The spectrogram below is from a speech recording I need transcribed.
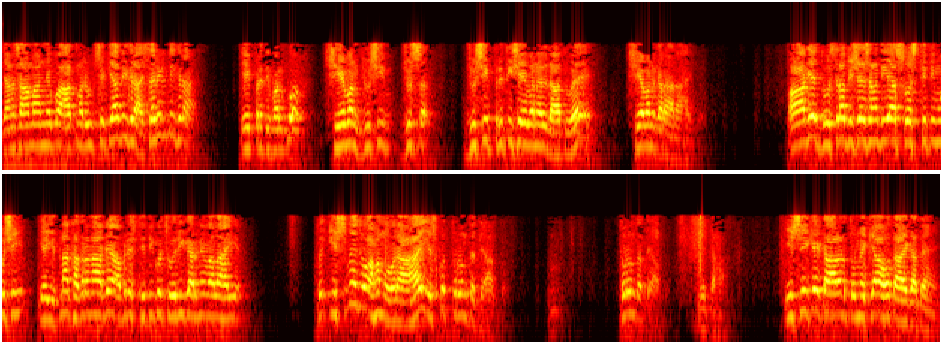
जन सामान्य को आत्म रूप से क्या दिख रहा है? शरीर दिख रहा है। एक प्रतिफल को सेवन, जूसी, जुस, जूसी प्रीति सेवन धातु है। सेवन करा रहा है। आगे दूसरा विशेषण दिया, स्वस्थिति मुशी ये इतना खतरनाक है, अपनी स्थिति को चोरी करने वाला है ये। तो इसमें जो अहम हो रहा है, इसको तुरंत त्याग दो। तुरंत त्याग दो, ये कहा। इसी के कारण तुम्हें क्या होता है, कहते हैं?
